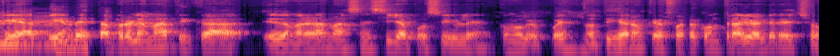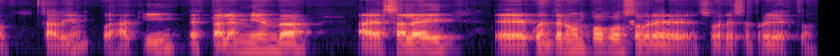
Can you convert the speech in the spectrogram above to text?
que atiende esta problemática de manera más sencilla posible, como que pues nos dijeron que fue contrario al derecho, está bien, pues aquí está la enmienda a esa ley. Eh, cuéntenos un poco sobre, sobre ese proyecto.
